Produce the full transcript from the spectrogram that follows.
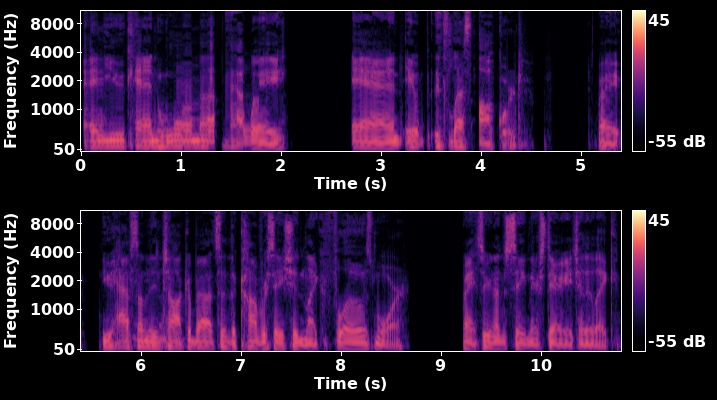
and you can warm up that way and it, it's less awkward, right? You have something to talk about so the conversation like flows more, right? So you're not just sitting there staring at each other like,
